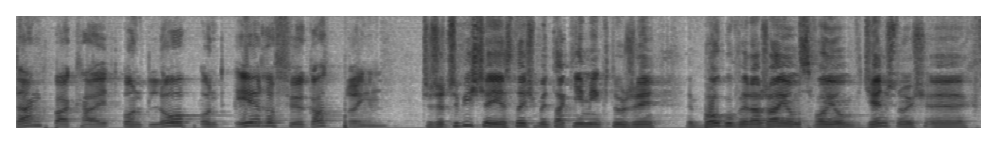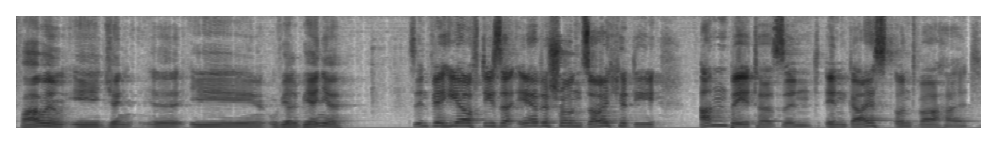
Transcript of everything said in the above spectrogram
Dankbarkeit und Lob und Ehre für Gott bringen? Czy rzeczywiście jesteśmy takimi, którzy Bogu wyrażają swoją wdzięczność, e, chwałę i, dzień, e, i uwielbienie? Sind wir hier auf dieser Erde schon solche, die Anbeter sind in Geist und Wahrheit?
